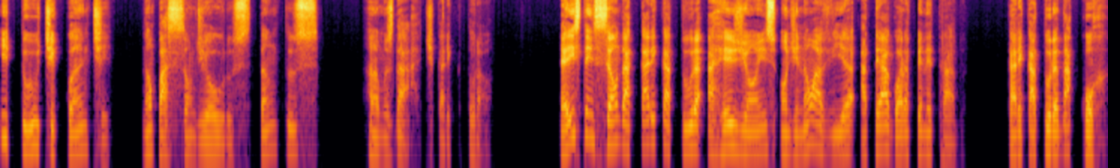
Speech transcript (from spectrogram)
e tutti quanti não passam de ouros tantos ramos da arte caricatural. É extensão da caricatura a regiões onde não havia até agora penetrado. Caricatura da cor,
